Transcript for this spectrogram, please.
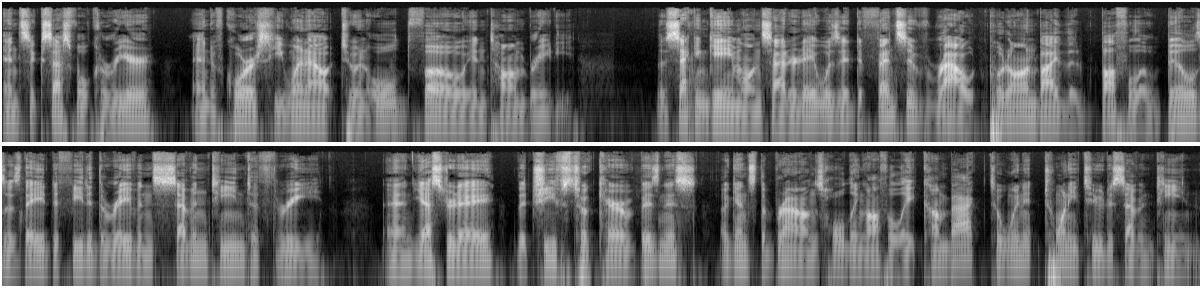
and successful career, and of course, he went out to an old foe in Tom Brady. The second game on Saturday was a defensive rout put on by the Buffalo Bills as they defeated the Ravens 17 to 3. And yesterday, the Chiefs took care of business against the Browns, holding off a late comeback to win it 22 to 17.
